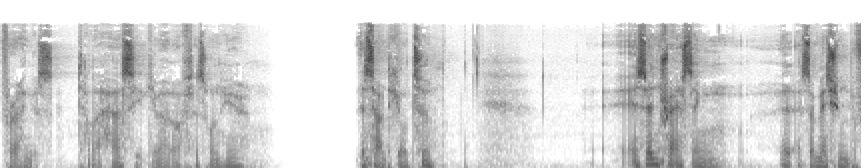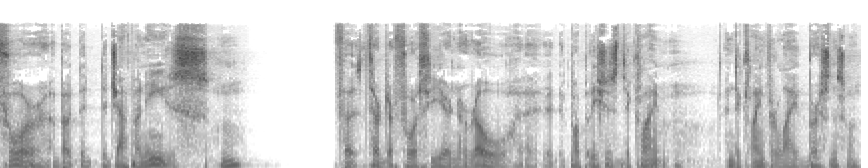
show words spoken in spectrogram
For I think it's Tallahassee, it came out of this one here. This article too. It's interesting, as I mentioned before, about the, the Japanese. Hmm? For the third or fourth year in a row, uh, the population's decline and decline for live births and so on.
